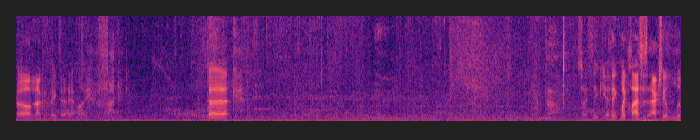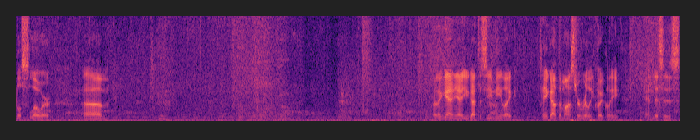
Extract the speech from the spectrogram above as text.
Oh, I'm not going to make that, am I? Fuck. Fuck. So I think I think my class is actually a little slower. Um, But again, yeah, you got to see me like take out the monster really quickly, and this is,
